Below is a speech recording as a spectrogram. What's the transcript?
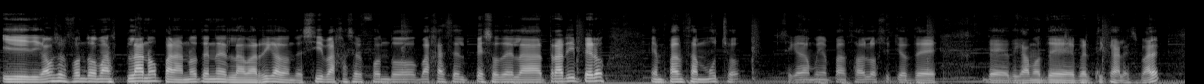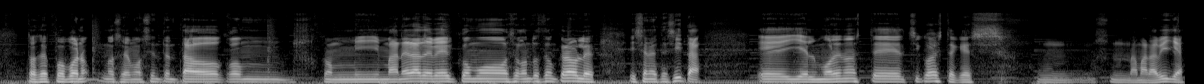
y digamos el fondo más plano para no tener la barriga donde sí bajas el fondo, bajas el peso de la trari, pero empanzan mucho, se queda muy empanzado en los sitios de, digamos de verticales, ¿vale? Entonces, pues bueno, nos hemos intentado con, con, mi manera de ver cómo se conduce un crawler y se necesita. Eh, y el moreno este, el chico este, que es una maravilla,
